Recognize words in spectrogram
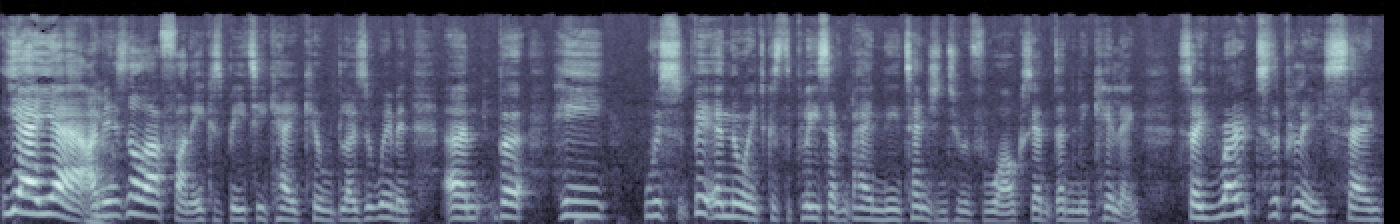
Yeah, yeah. I mean, it's not that funny because BTK killed loads of women. Um, but he was a bit annoyed because the police haven't paid any attention to him for a while because he hadn't done any killing. So he wrote to the police saying,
